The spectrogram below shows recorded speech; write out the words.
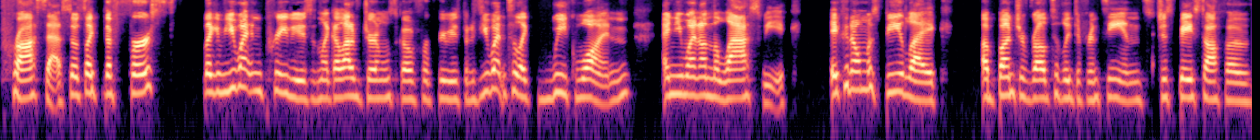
process. So it's like the first, like if you went in previews and like a lot of journalists go for previews, but if you went to like week one and you went on the last week, it could almost be like a bunch of relatively different scenes just based off of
